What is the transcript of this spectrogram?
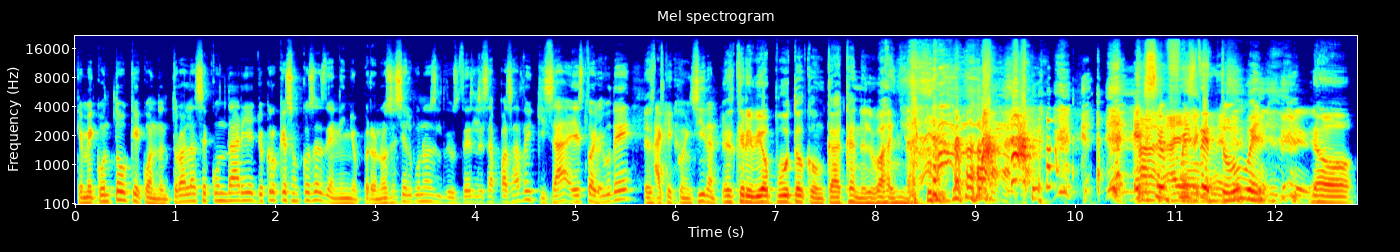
que me contó que cuando entró a la secundaria, yo creo que son cosas de niño, pero no sé si a algunos de ustedes les ha pasado y quizá esto ayude Es- a que coincidan. Escribió puto con caca en el baño. Ese ah, ya sé fuiste tú, güey. no,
